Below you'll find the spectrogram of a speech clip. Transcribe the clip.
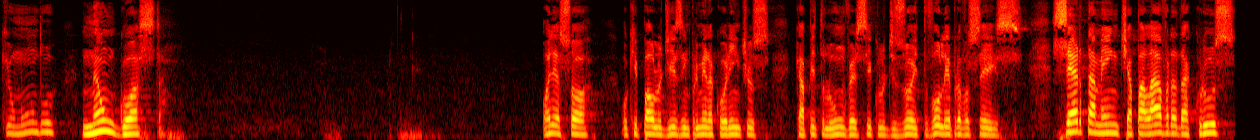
que o mundo não gosta. Olha só o que Paulo diz em 1 Coríntios capítulo 1, versículo 18. Vou ler para vocês. Certamente a palavra da cruz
